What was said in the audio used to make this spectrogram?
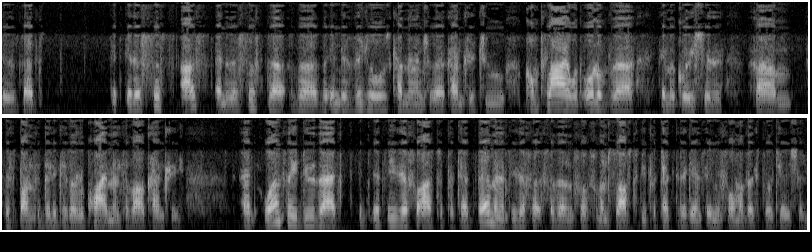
is that it, it assists us and it assists the, the, the individuals coming into the country to comply with all of the immigration um, responsibilities or requirements of our country. And once they do that, it, it's easier for us to protect them, and it's easier for, for them for, for themselves to be protected against any form of exploitation.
